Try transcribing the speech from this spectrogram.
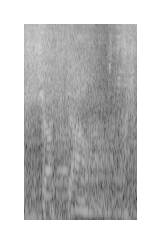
Shut down.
